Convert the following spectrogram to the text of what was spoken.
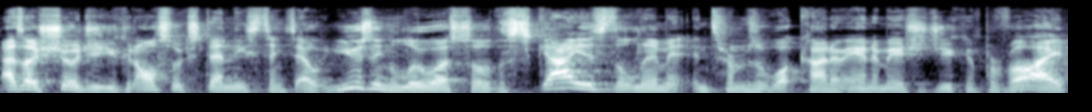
As I showed you, you can also extend these things out using Lua, so the sky is the limit in terms of what kind of animations you can provide.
